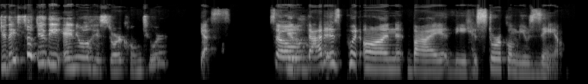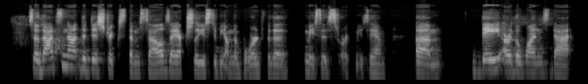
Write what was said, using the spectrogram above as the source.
Do they still do the annual historic home tour? Yes. So Beautiful. that is put on by the Historical Museum. So that's not the districts themselves. I actually used to be on the board for the Mesa Historic Museum. Um, they are the ones that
